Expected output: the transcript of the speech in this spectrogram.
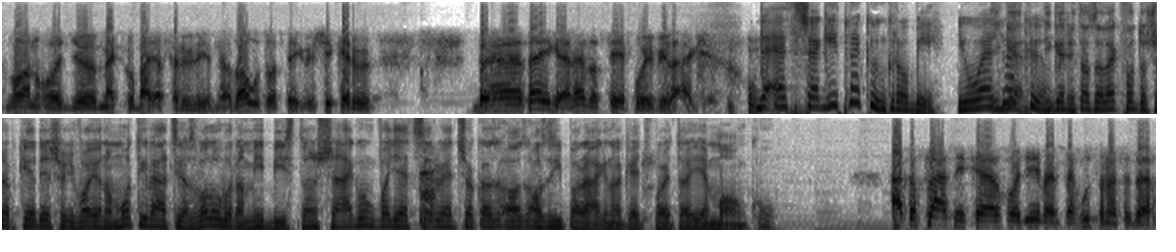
van, hogy megpróbálja felülírni az autót, végül sikerül, de, de igen, ez a szép új világ. De ez segít nekünk, Robi? Jó ez igen, nekünk? Igen, itt az a legfontosabb kérdés, hogy vajon a motiváció az valóban a mi biztonságunk, vagy egyszerűen csak az, az, az iparágnak egyfajta ilyen mankó? Hát azt látni kell, hogy évente 25 ezer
